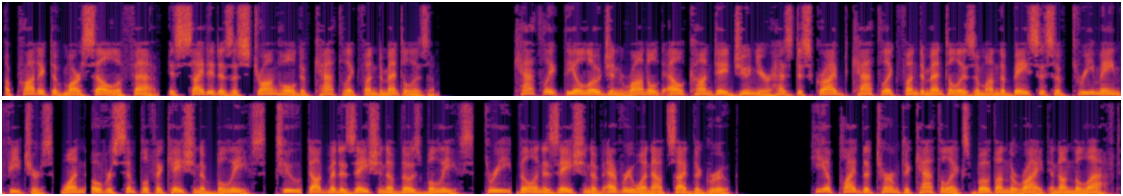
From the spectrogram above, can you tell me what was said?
a product of Marcel Lefebvre, is cited as a stronghold of Catholic fundamentalism. Catholic theologian Ronald L. Conte Jr. has described Catholic fundamentalism on the basis of three main features, 1 oversimplification of beliefs, 2 dogmatization of those beliefs, 3 villainization of everyone outside the group. He applied the term to Catholics both on the right and on the left.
